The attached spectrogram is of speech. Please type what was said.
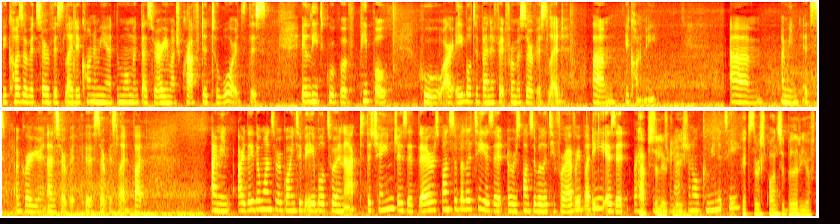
because of its service-led economy at the moment that's very much crafted towards this elite group of people who are able to benefit from a service-led um, economy um, i mean it's agrarian and service, uh, service-led but I mean, are they the ones who are going to be able to enact the change? Is it their responsibility? Is it a responsibility for everybody? Is it perhaps Absolutely. an international community? It's the responsibility of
